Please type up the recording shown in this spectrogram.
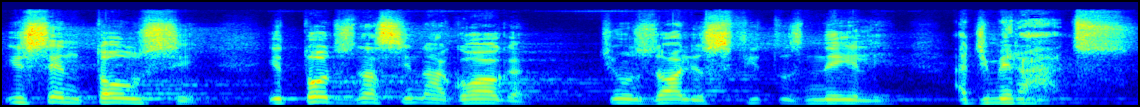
e sentou-se, e todos na sinagoga tinham os olhos fitos nele, admirados.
